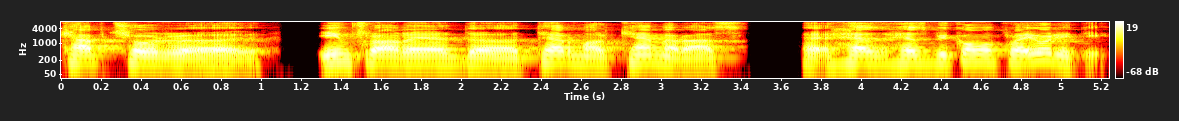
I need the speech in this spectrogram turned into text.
capture uh, infrared uh, thermal cameras has, has become a priority.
